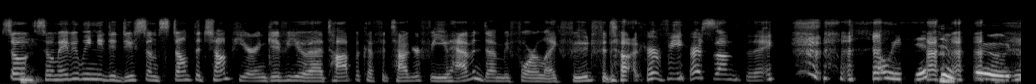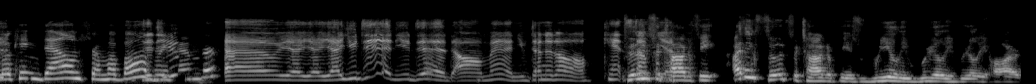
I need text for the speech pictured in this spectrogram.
So, hmm. so maybe we need to do some stump the chump here and give you a topic of photography you haven't done before, like food photography or something. oh, we did do food, looking down from above. Did you? Remember? Oh, yeah, yeah, yeah. You did, you did. Oh man, you've done it all. Can't food photography. You. I think food photography is really, really, really hard.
